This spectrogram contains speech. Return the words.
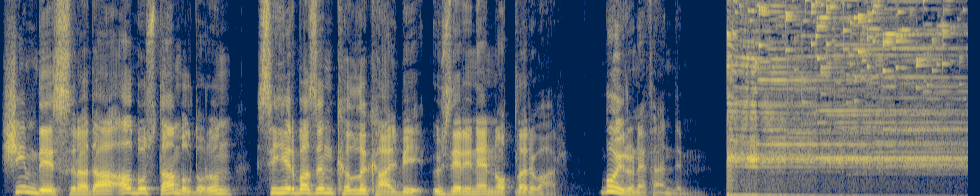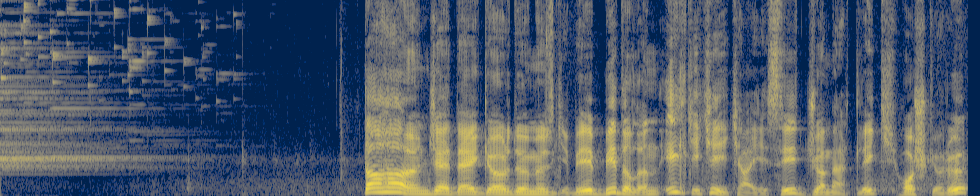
Şimdi sırada Albus Dumbledore'un Sihirbazın Kıllı Kalbi üzerine notları var. Buyurun efendim. Daha önce de gördüğümüz gibi Biddle'ın ilk iki hikayesi cömertlik, hoşgörü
